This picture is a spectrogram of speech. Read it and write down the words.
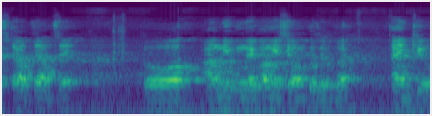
स्टार्ट जानोसै थ' आंनि बुंनायखौ आं एसेबां फोजोबबाय थेंक इउ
